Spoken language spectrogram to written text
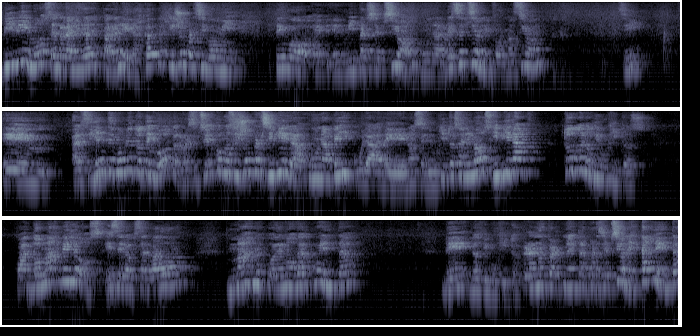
vivimos en realidades paralelas. Cada vez que yo percibo mi, tengo en, mi percepción una recepción de información, ¿sí? Em, al siguiente momento tengo otra recepción. Es como si yo percibiera una película de, no sé, dibujitos animados y viera todos los dibujitos. Cuanto más veloz es el observador, más nos podemos dar cuenta de los dibujitos. Pero nuestra percepción es tan lenta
